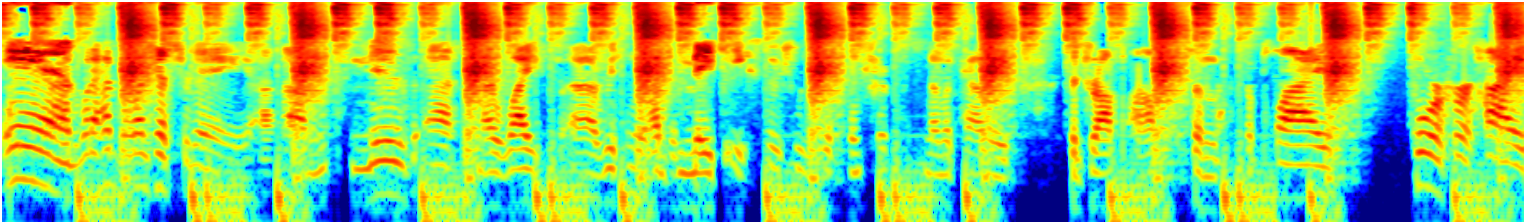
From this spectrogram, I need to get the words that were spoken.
And what I had for lunch yesterday, uh, um, Ms. S, my wife, uh, recently had to make a socially distant trip to Sonoma County to drop off some supplies for her high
